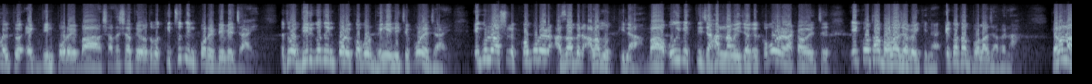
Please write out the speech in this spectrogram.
হয়তো একদিন পরে বা সাথে সাথে অথবা কিছুদিন পরে ডেবে যায়, অথবা দীর্ঘদিন পরে কবর ভেঙে নিচে পড়ে যায়। এগুলো আসলে কবরের আজাবের আলামত কিনা? বা ওই ব্যক্তি জাহান নামে যাকে কবরে রাখা হয়েছে, এ কথা বলা যাবে কিনা? এ কথা বলা যাবে না। কেননা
